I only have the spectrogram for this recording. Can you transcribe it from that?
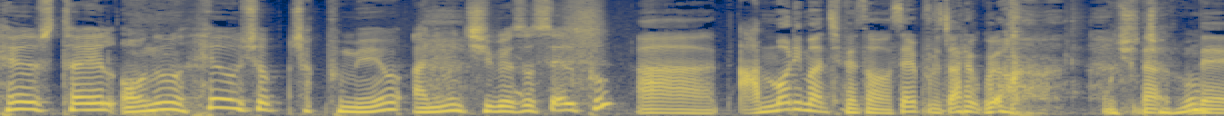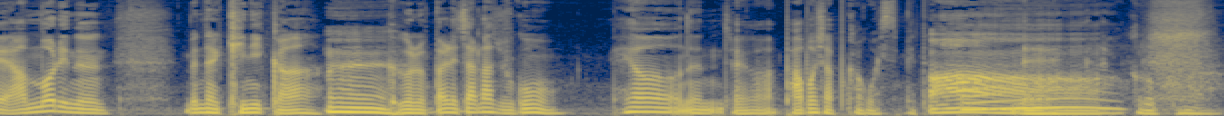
헤어스타일 어느 헤어숍 작품이에요? 아니면 집에서 셀프? 아, 앞머리만 집에서 셀프로 자르고요. 오, 진짜로? 네, 앞머리는 맨날 기니까 네. 그걸로 빨리 잘라주고 헤어는 제가 바버샵 가고 있습니다. 아, 네. 그렇구나.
